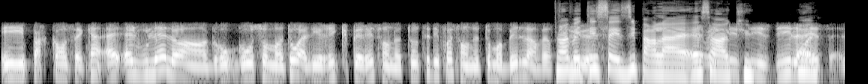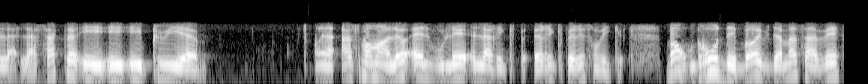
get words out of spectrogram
Et par conséquent, elle, voulait, là, en gros, grosso modo, aller récupérer son auto. Tu sais, des fois, son automobile en vertu... Elle avait été euh, saisie par la SAQ. Elle été saisie, la, la, SAC, là, et, et, et puis... à ce moment-là, elle voulait la récupérer son véhicule. Bon, gros débat, évidemment, ça avait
